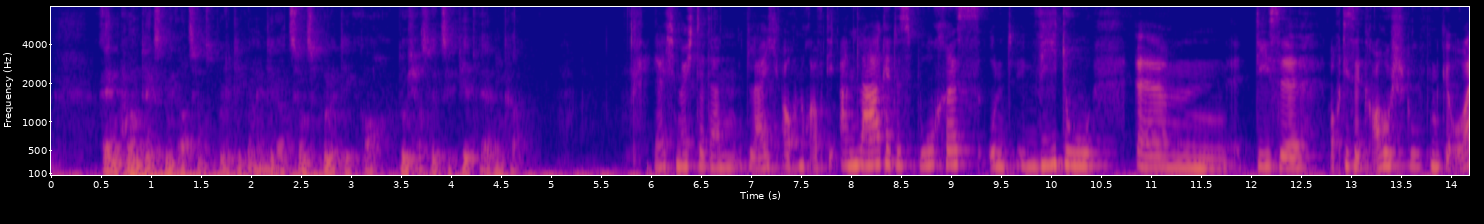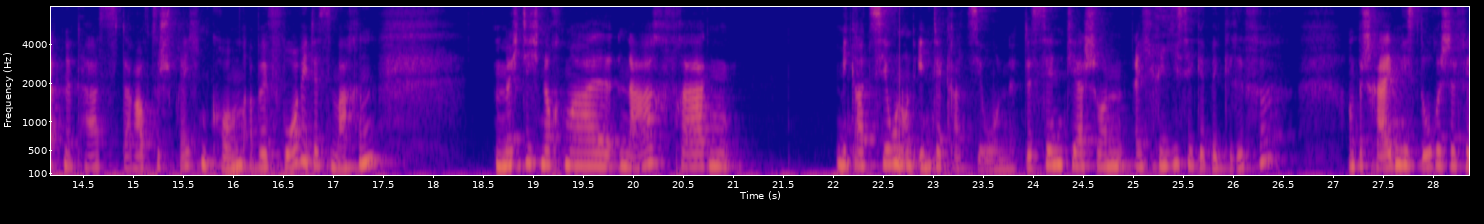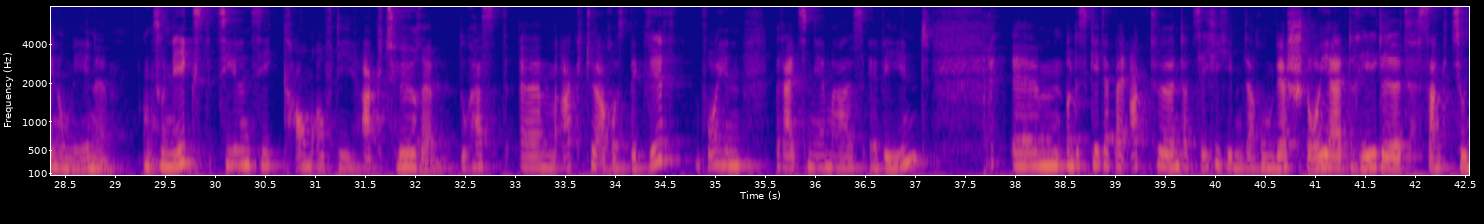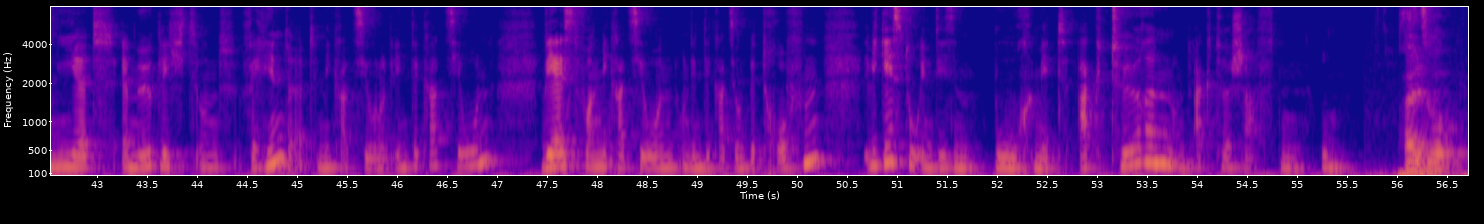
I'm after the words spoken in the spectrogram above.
im Kontext Migrationspolitik und Integrationspolitik auch durchaus rezipiert werden kann. Ja, ich möchte dann gleich auch noch auf die Anlage des Buches und wie du ähm, diese, auch diese Graustufen geordnet hast, darauf zu sprechen kommen. Aber bevor wir das machen, möchte ich noch mal nachfragen. Migration und Integration, das sind ja schon eigentlich riesige Begriffe und beschreiben historische Phänomene. Und zunächst zielen sie kaum auf die Akteure. Du hast ähm, Akteur auch als Begriff vorhin bereits mehrmals erwähnt. Ähm, und es geht ja bei Akteuren tatsächlich eben darum, wer steuert, regelt, sanktioniert, ermöglicht und verhindert Migration und Integration. Wer ist von Migration und Integration betroffen? Wie gehst du in diesem Buch mit Akteuren und Akteurschaften um? Also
